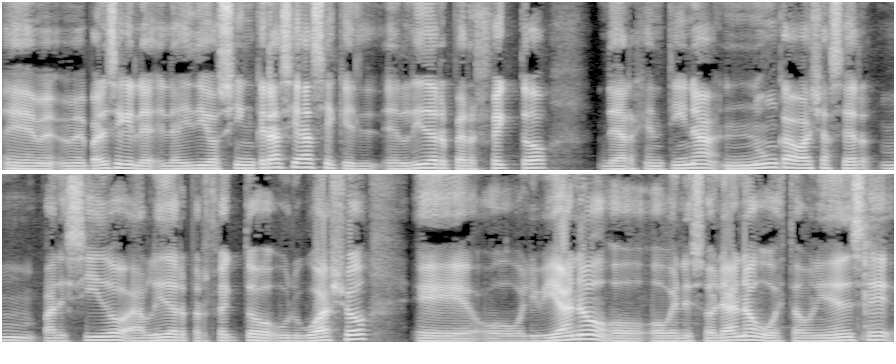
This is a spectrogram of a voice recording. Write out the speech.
Eh, me, parece que la, idiosincrasia hace que el, líder perfecto de Argentina nunca vaya a ser mm, parecido al líder perfecto uruguayo eh, o boliviano o, o venezolano o estadounidense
